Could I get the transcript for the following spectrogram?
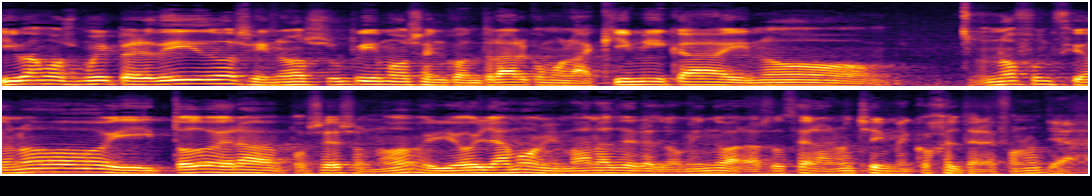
íbamos muy perdidos y no supimos encontrar como la química y no, no funcionó y todo era pues eso, ¿no? Yo llamo a mi manager el domingo a las 12 de la noche y me coge el teléfono. Ya.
